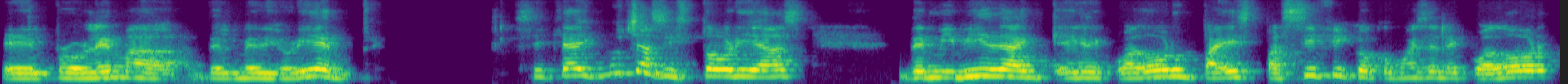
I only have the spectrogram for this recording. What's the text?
el problema del Medio Oriente. Así que hay muchas historias de mi vida en Ecuador, un país pacífico como es el Ecuador,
